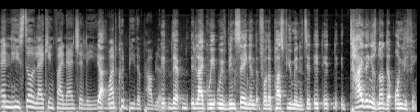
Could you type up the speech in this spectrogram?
And he's still lacking financially. Yeah. What could be the problem? It- the, like we, we've been saying in the, for the past few minutes, it, it, it, it- tithing is not the only thing.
